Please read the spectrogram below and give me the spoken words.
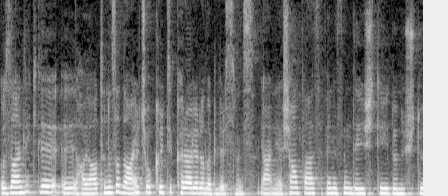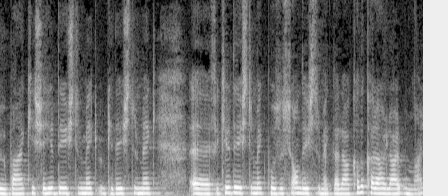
özellikle e, hayatınıza dair çok kritik kararlar alabilirsiniz. Yani yaşam felsefenizin değiştiği, dönüştüğü, belki şehir değiştirmek, ülke değiştirmek, e, fikir değiştirmek, pozisyon değiştirmekle alakalı kararlar bunlar.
